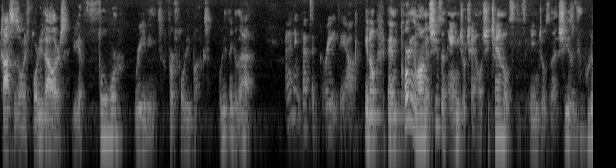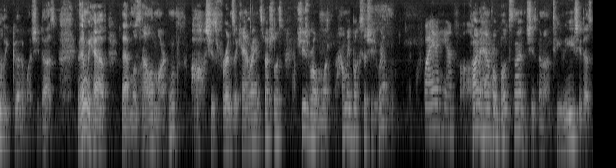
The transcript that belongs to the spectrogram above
Cost is only forty dollars. You get four readings for forty bucks. What do you think of that? I think that's a great deal. You know, and Courtney Long is she's an angel channel. She channels these angels, and that she is mm-hmm. really good at what she does. And then we have that Mozelle Martin. Oh, she's a forensic handwriting specialist. She's written what? How many books has she written? Quite a handful. Quite a handful of books in that. And she's been on TV. She does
